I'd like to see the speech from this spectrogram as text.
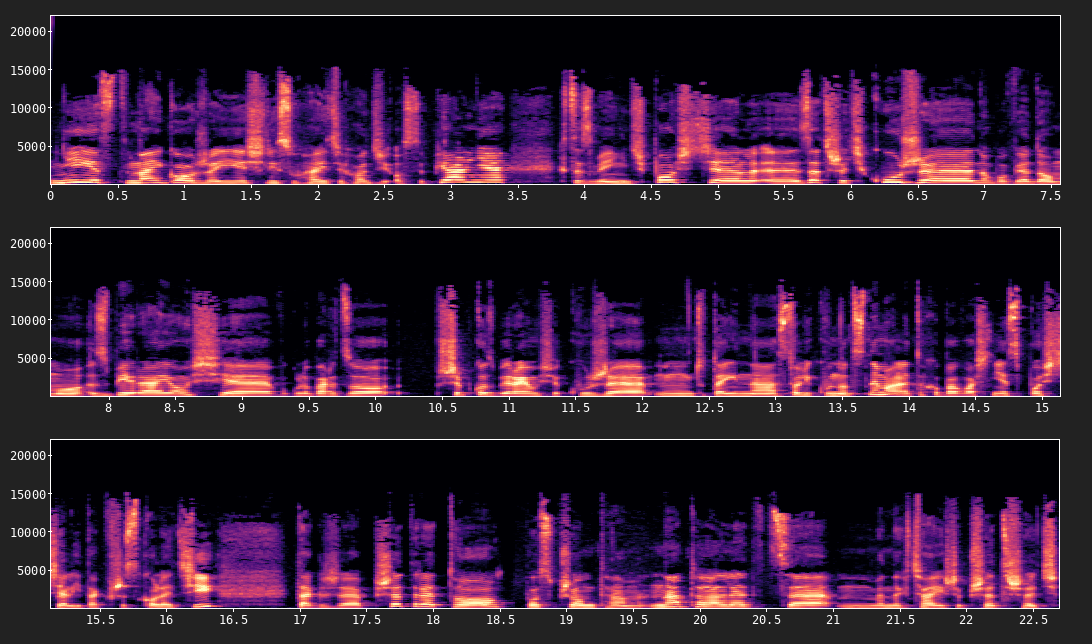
nie jest najgorzej, jeśli słuchajcie, chodzi o sypialnię, chcę zmienić pościel, y, zetrzeć kurze, no bo wiadomo, zbierają się w ogóle bardzo szybko zbierają się kurze mm, tutaj na stoliku nocnym, ale to chyba właśnie z pościeli tak wszystko leci. Także przetrę to, posprzątam na toaletce, mm, będę chciała jeszcze przetrzeć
